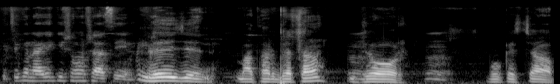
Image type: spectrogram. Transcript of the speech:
কিছুক্ষণ আগে কি সমস্যা আছে? এই যে মাথার ব্যথা জ্বর বুকের চাপ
